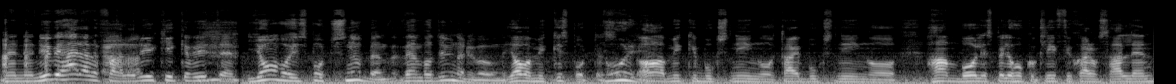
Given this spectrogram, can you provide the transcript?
Men eh, nu är vi här i alla fall och nu kickar vi ut den. Jag var ju sportsnubben. Vem var du när du var ung? Jag var mycket sport alltså. Var? Ja, mycket boxning och thaiboxning och handboll. Jag spelade Hockey Cliff i Skärholmshallen.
